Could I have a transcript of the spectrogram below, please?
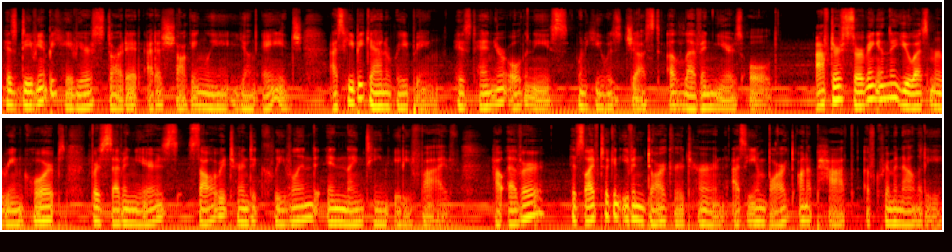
his deviant behavior started at a shockingly young age as he began raping his 10 year old niece when he was just 11 years old. After serving in the U.S. Marine Corps for seven years, Sowell returned to Cleveland in 1985. However, his life took an even darker turn as he embarked on a path of criminality,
